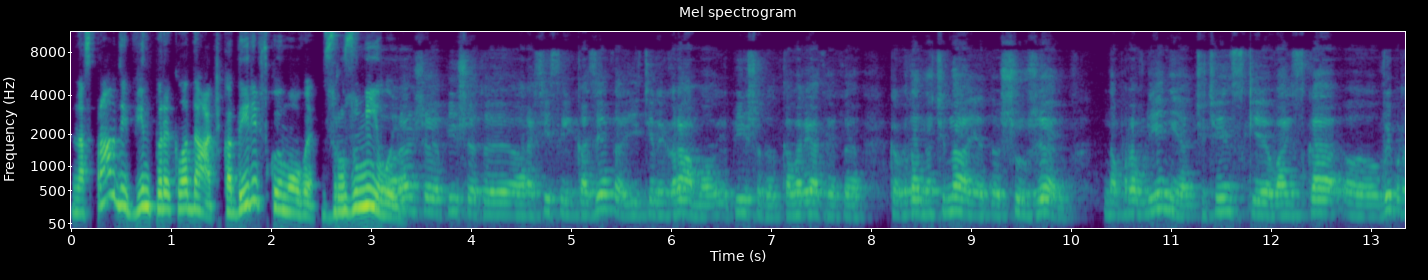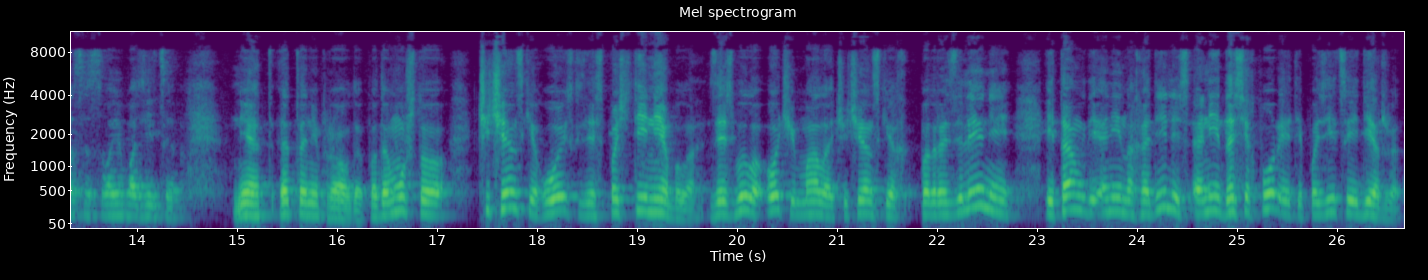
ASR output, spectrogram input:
Насправді він перекладач кадирівської мови зрозумілою. Раньше пишет э, российская газета и телеграмм э, пишет, говорят, это, когда начинает Шужен направление, чеченские войска э, выбросят свои позиции. Нет, это неправда, потому что чеченских войск здесь почти не было. Здесь было очень мало чеченских подразделений, и там, где они находились, они до сих пор эти позиции держат.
